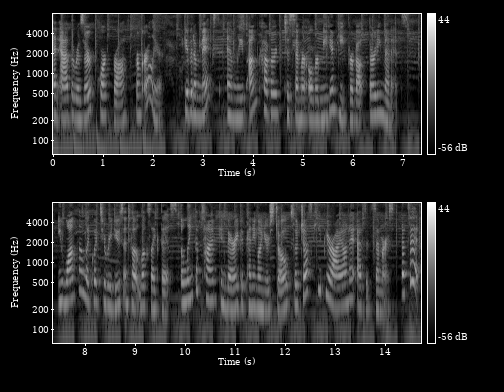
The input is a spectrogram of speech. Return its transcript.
and add the reserved pork broth from earlier. Give it a mix and leave uncovered to simmer over medium heat for about 30 minutes. You want the liquid to reduce until it looks like this. The length of time can vary depending on your stove, so just keep your eye on it as it simmers. That's it!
